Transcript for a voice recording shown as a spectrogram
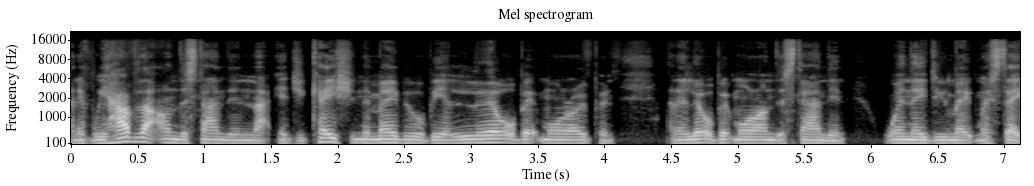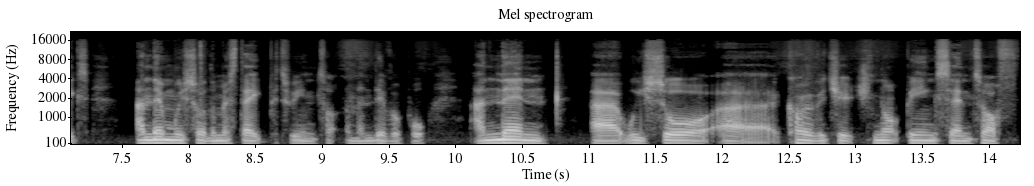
And if we have that understanding, that education, then maybe we'll be a little bit more open and a little bit more understanding when they do make mistakes. And then we saw the mistake between Tottenham and Liverpool. And then uh, we saw uh, Kovacic not being sent off,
